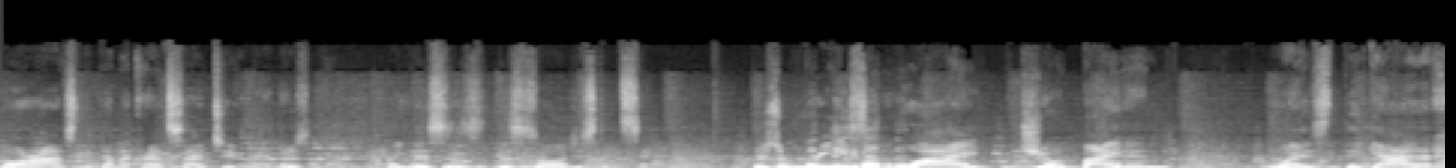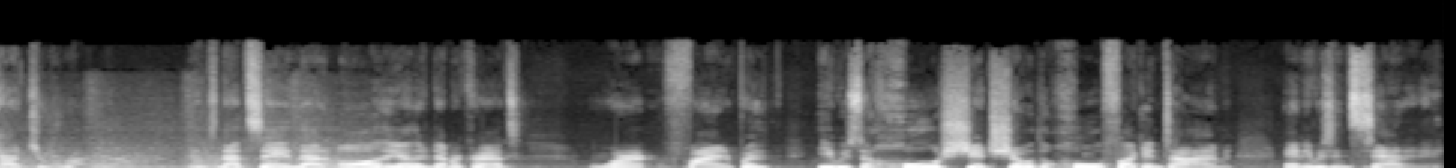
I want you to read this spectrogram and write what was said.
morons on the Democrat side too, man. There's like this is this is all just insane. There's a But reason why Joe Biden was the guy that had to run. And it's not saying that all the other Democrats weren't fine, but it was a whole shit show the whole fucking time, and it was insanity.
